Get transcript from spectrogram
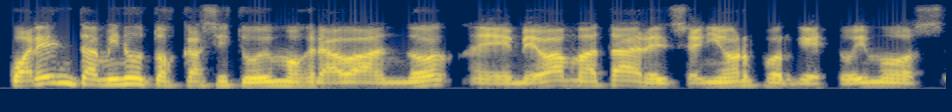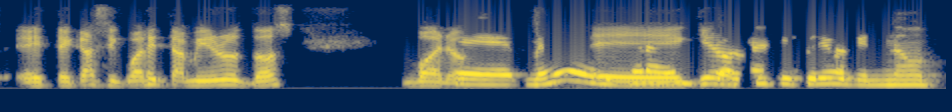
40 minutos casi estuvimos grabando. Eh, me va a matar el señor porque estuvimos este, casi 40 minutos. Bueno, me voy a quiero... creo que no,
